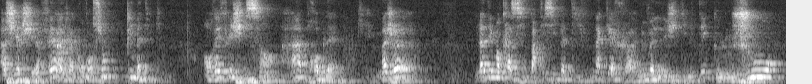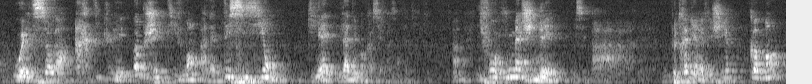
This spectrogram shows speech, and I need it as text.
a cherché à faire avec la Convention climatique. En réfléchissant à un problème qui est majeur, la démocratie participative n'acquérera une nouvelle légitimité que le jour où elle sera articulée objectivement à la décision qui est la démocratie. Hein. Il faut imaginer, et c'est pas, on peut très bien réfléchir, comment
